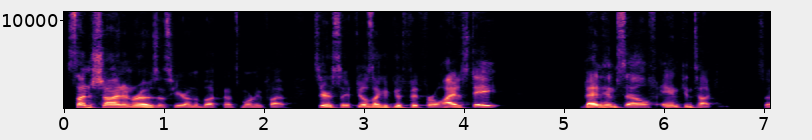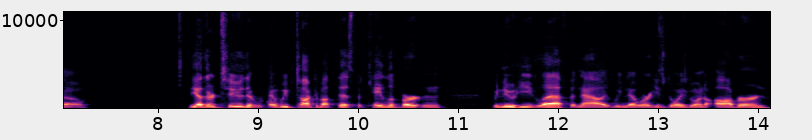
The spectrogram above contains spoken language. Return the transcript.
Sunshine and roses here on the Bucknuts Morning Five. Seriously, it feels like a good fit for Ohio State, Ben himself, and Kentucky. So The other two that and we've talked about this, but Caleb Burton, we knew he left, but now we know where he's going. He's going to Auburn,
